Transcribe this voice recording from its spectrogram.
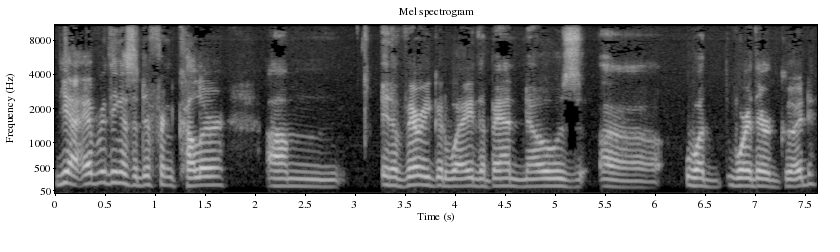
yeah, everything has a different color. Um, in a very good way, the band knows uh, what where they're good,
